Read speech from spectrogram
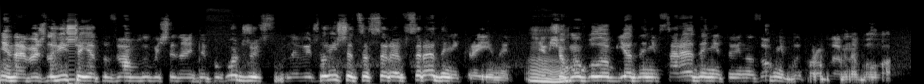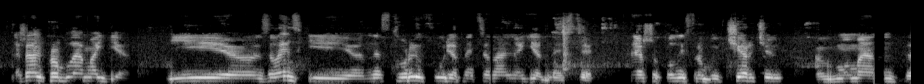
Ні, найважливіше, я тут з вами, вибачте, навіть не погоджуюсь. Найважливіше це всере- всередині країни. Якщо б ми були об'єднані всередині, то і назовні б проблем не було. На жаль, проблема є. І е, Зеленський не створив уряд національної єдності. Те, що колись робив Черчилль в момент е,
